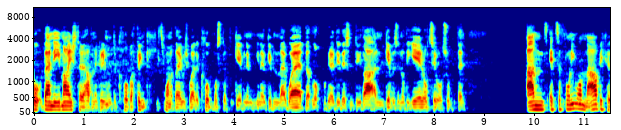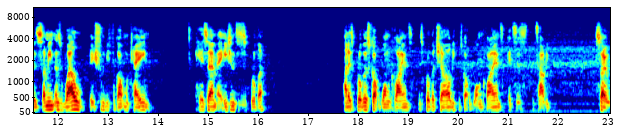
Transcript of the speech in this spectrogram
But then he managed to have an agreement with the club. I think it's one of those where the club must have given him, you know, given their word that look, we're going to do this and do that, and give us another year or two or something. And it's a funny one now because I mean, as well, it shouldn't be forgotten Kane. His um, agent is his brother, and his brother's got one client. His brother Charlie has got one client. It's his, it's Harry. So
